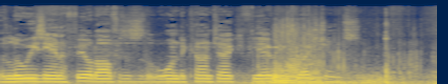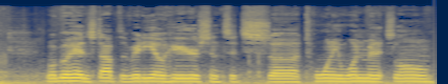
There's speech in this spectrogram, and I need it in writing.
the Louisiana Field Office is the one to contact if you have any questions. We'll go ahead and stop the video here since it's uh, 21 minutes long.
